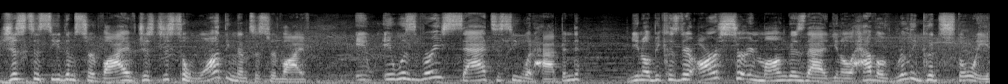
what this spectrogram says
just to see them survive just just to wanting them to survive it, it was very sad to see what happened you know because there are certain mangas that you know have a really good story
